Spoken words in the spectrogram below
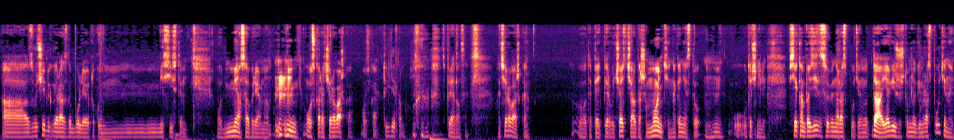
а звучит гораздо более такой мясистым. Вот, мясо прямо. Оскар Очаровашка. Оська, ты где там? Спрятался. Очаровашка. Вот опять первую часть Чардаша Монти, наконец-то угу, уточнили. Все композиции, особенно Распутин. Вот, да, я вижу, что многим Распутины.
